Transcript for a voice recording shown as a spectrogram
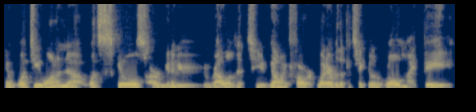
You know, what do you want to know? What skills are going to be relevant to you going forward? Whatever the particular role might be,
